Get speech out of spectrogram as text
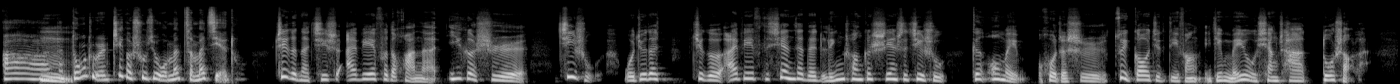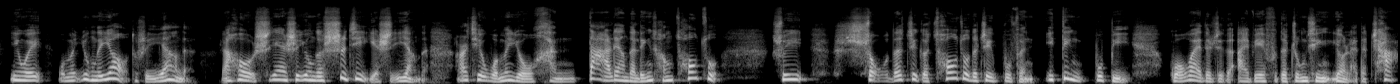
啊，那嗯董主任这个数据我们怎么解读？这个呢，其实 IVF 的话呢，一个是技术，我觉得这个 IVF 的现在的临床跟实验室技术跟欧美或者是最高级的地方已经没有相差多少了，因为我们用的药都是一样的，然后实验室用的试剂也是一样的，而且我们有很大量的临床操作。所以手的这个操作的这部分一定不比国外的这个 IVF 的中心要来的差。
